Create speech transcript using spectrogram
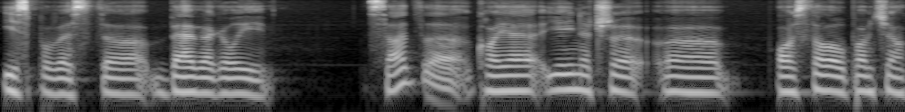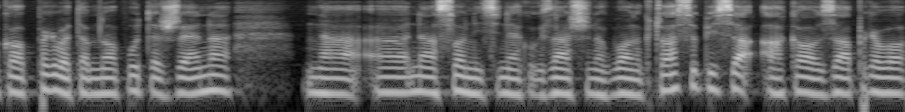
ispovest a, Beverly sad, a, koja je inače a, ostala upamćena kao prva tamnoputa žena na naslovnici nekog značajnog bolnog časopisa, a kao zapravo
